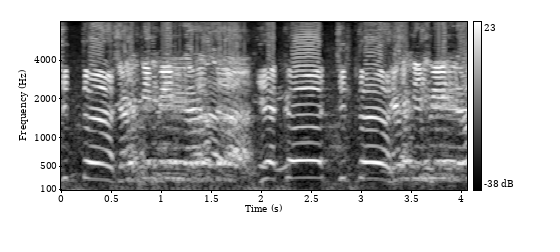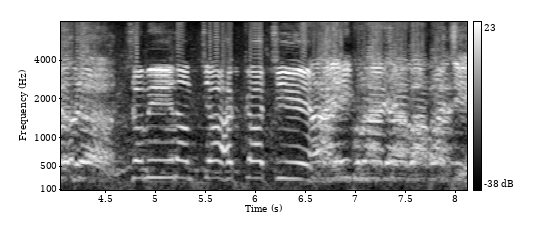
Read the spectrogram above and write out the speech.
जिद्द. शक्तीपीठ रद्द. जमीन आमच्या हक्काची. नाही कुणाच्या बापाची.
